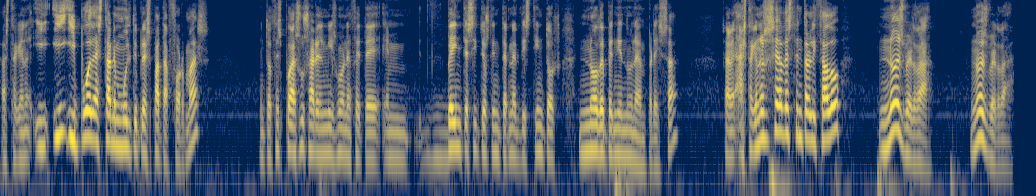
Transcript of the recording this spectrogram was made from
hasta que y, y, pueda estar en múltiples plataformas. Entonces puedas usar el mismo NFT en 20 sitios de internet distintos, no dependiendo de una empresa. hasta que no se sea descentralizado, no es verdad. No es verdad.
